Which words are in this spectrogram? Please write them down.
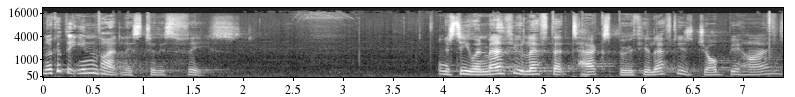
Look at the invite list to this feast. And you see, when Matthew left that tax booth, he left his job behind,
